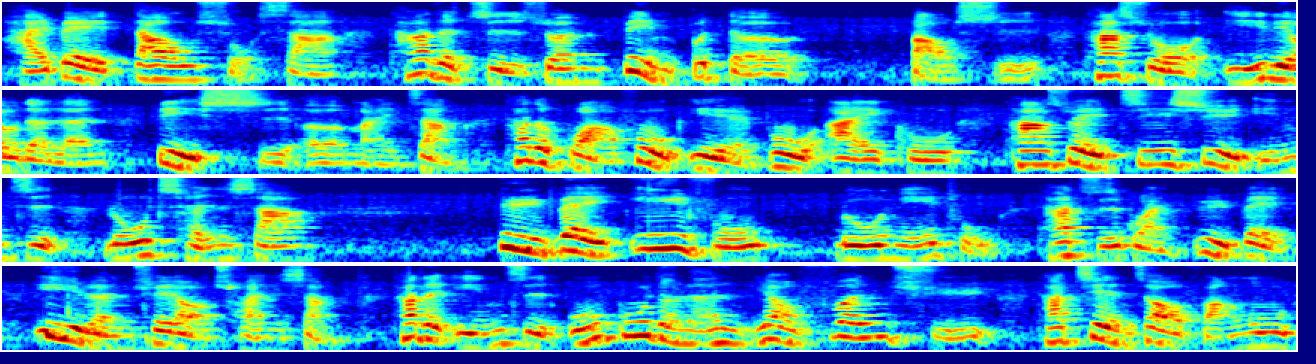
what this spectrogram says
还被刀所杀，他的子孙并不得饱食，他所遗留的人必死而埋葬，他的寡妇也不哀哭，他虽积蓄银子如尘沙，预备衣服如泥土。他只管预备，一人却要穿上。他的银子，无辜的人要分取。他建造房屋，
